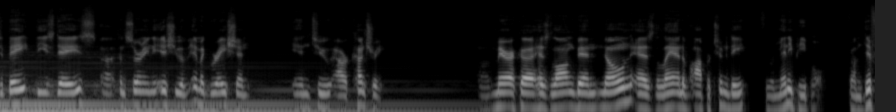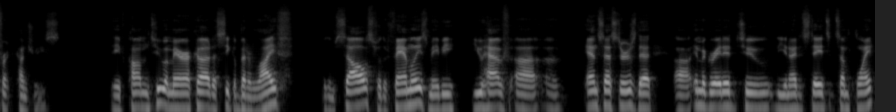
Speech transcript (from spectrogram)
debate these days uh, concerning the issue of immigration into our country. America has long been known as the land of opportunity for many people from different countries. They've come to America to seek a better life for themselves, for their families. Maybe you have uh, uh, ancestors that uh, immigrated to the United States at some point,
